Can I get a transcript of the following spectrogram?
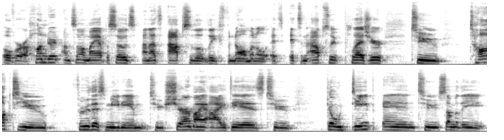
over 100 on some of my episodes, and that's absolutely phenomenal. It's it's an absolute pleasure to talk to you through this medium, to share my ideas, to go deep into some of the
